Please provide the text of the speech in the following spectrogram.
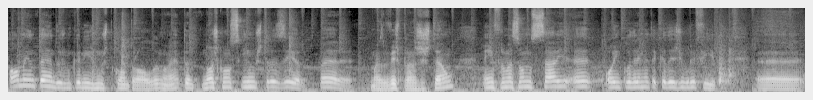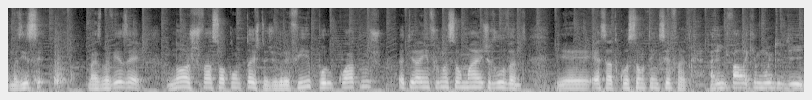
aumentando os mecanismos de controle, não é? Portanto, nós conseguimos trazer para, mais uma vez, para a gestão, a informação necessária ao enquadramento a cada geografia. Uh, mas isso, mais uma vez, é nós, face ao contexto da geografia, pôr o Quatnos a tirar a informação mais relevante. E é essa adequação que tem que ser feita. A gente fala aqui muito de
